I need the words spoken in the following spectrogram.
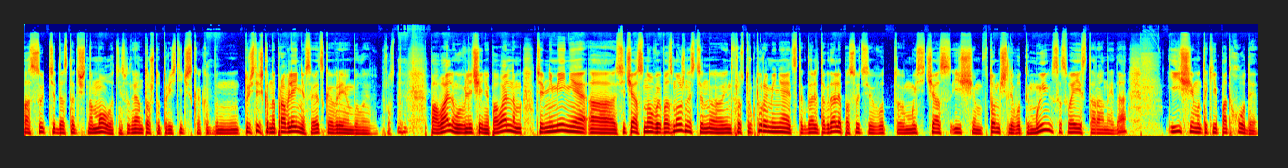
по сути, достаточно молод, несмотря на то, что туристическое, как бы, туристическое направление в советское время было просто повальным, увлечение повальным. Тем не менее, а, сейчас новые возможности, инфраструктура меняется и так далее, так далее. По сути, вот мы сейчас ищем, в том числе вот и мы со своей стороны, да, ищем вот такие подходы.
